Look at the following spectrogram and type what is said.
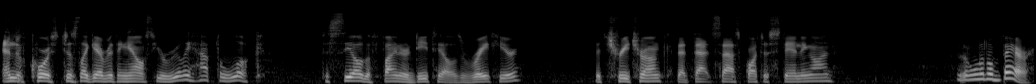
And of course, just like everything else, you really have to look to see all the finer details right here. The tree trunk that that Sasquatch is standing on is a little bear.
